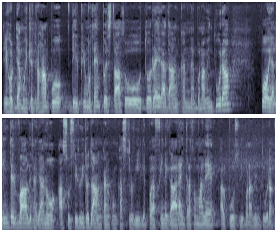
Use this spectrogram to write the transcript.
ricordiamo che il centrocampo del primo tempo è stato Torreira, Duncan, Bonaventura, poi all'intervallo l'italiano ha sostituito Duncan con Castrovilli e poi a fine gara è entrato male al posto di Bonaventura.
